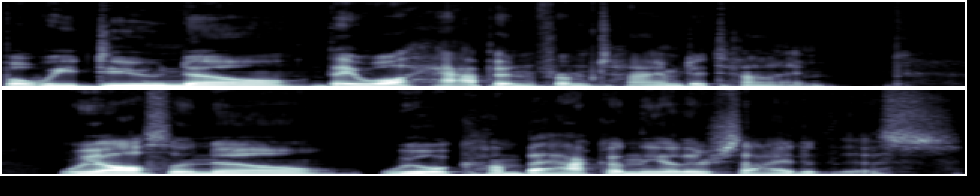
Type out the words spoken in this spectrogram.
but we do know they will happen from time to time. We also know we will come back on the other side of this.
